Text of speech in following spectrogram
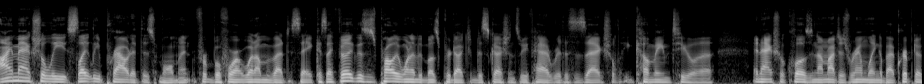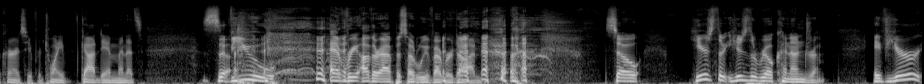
I'm actually slightly proud at this moment for before what I'm about to say because I feel like this is probably one of the most productive discussions we've had where this is actually coming to a an actual close, and I'm not just rambling about cryptocurrency for 20 goddamn minutes. So, View every other episode we've ever done. so here's the here's the real conundrum. If you're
